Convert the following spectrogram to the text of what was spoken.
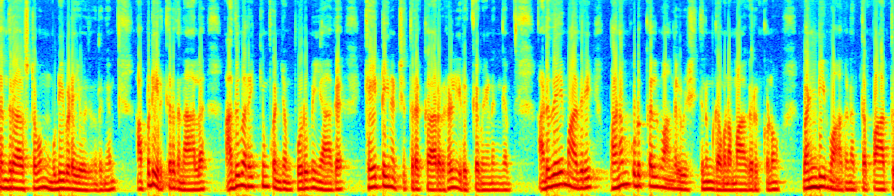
சந்திராஷ்டமம் முடிவடைவதுங்க. அப்படி இருக்கிறதுனால அது வரைக்கும் கொஞ்சம் பொறுமையாக கே கேட்டை நட்சத்திரக்காரர்கள் இருக்க வேணுங்க. அதே மாதிரி பணம் கொடுக்கல் வாங்கல் விஷயத்திலும் கவனமாக இருக்கணும். வண்டி வாகனத்தை பார்த்து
